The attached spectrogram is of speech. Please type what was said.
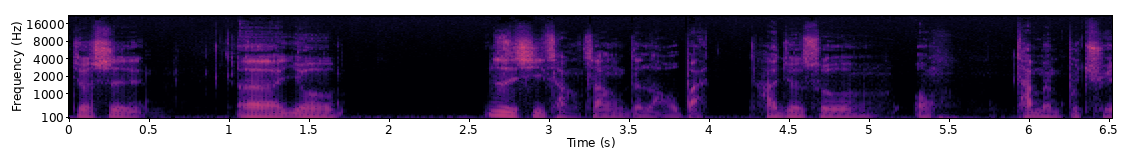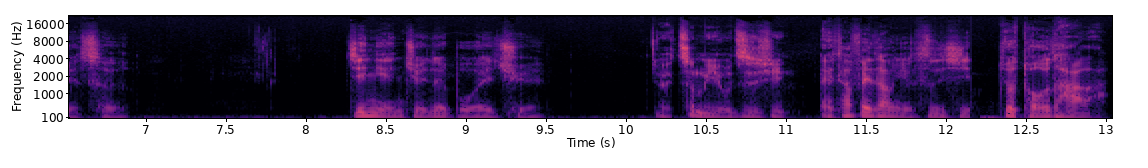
就是，呃，有日系厂商的老板，他就说，哦，他们不缺车，今年绝对不会缺。对，这么有自信？哎，他非常有自信，就投他了。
